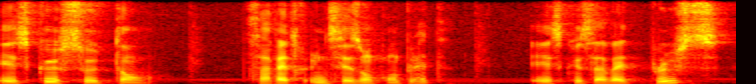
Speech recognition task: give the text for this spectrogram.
Est-ce que ce temps, ça va être une saison complète? Est-ce que ça va être plus?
